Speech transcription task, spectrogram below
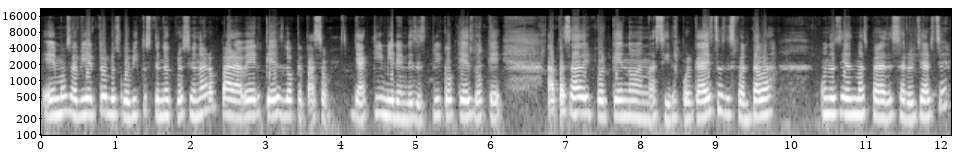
hemos abierto los huevitos que no eclosionaron para ver qué es lo que pasó. Y aquí miren, les explico qué es lo que ha pasado y por qué no han nacido. Porque a estos les faltaba unos días más para desarrollarse.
